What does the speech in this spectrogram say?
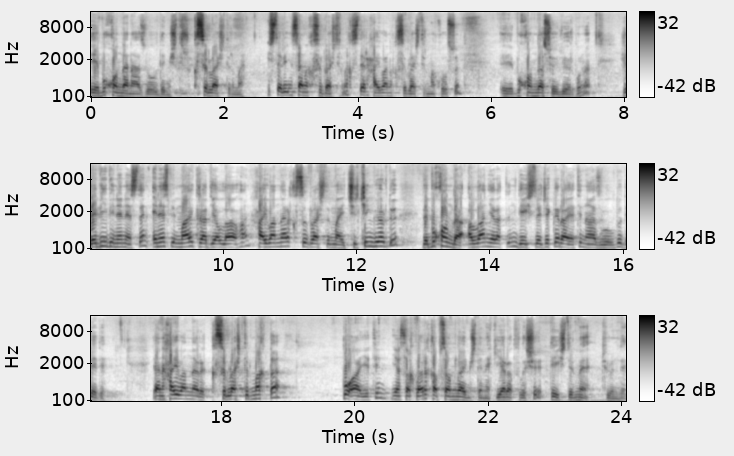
e, bu konuda nazil oldu demiştir. Kısırlaştırma. İster insanı kısırlaştırmak, ister hayvanı kısırlaştırmak olsun. E, bu konuda söylüyor bunu. Rebi bin Enes'ten Enes bin Malik radıyallahu anh hayvanları kısırlaştırmayı çirkin gördü ve bu konuda Allah'ın yarattığını değiştirecekler ayeti nazil oldu dedi. Yani hayvanları kısırlaştırmak da bu ayetin yasakları kapsamındaymış demek ki yaratılışı değiştirme türünde.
